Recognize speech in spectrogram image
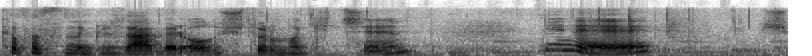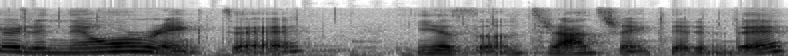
kafasını güzel böyle oluşturmak için yine şöyle neon renkte yazın trend renklerinde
